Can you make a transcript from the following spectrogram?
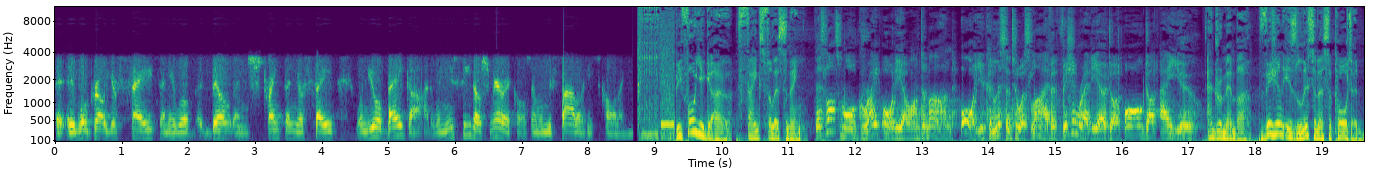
it will grow your faith and it will build and strengthen your faith when you obey God, when you see those miracles, and when you follow His calling. Before you go, thanks for listening. There's lots more great audio on demand, or you can listen to us live at visionradio.org.au. And remember, Vision is listener supported.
